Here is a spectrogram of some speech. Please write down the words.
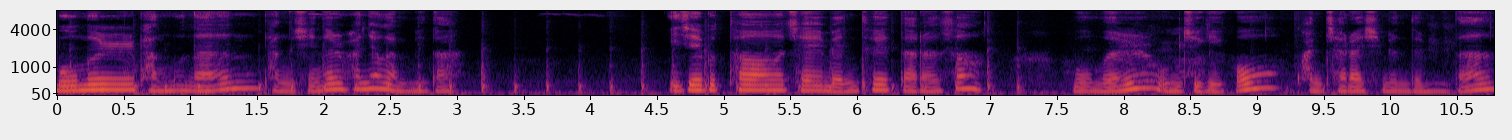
몸을 방문한 당신을 환영합니다. 이제부터 제 멘트에 따라서 몸을 움직이고 관찰하시면 됩니다.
